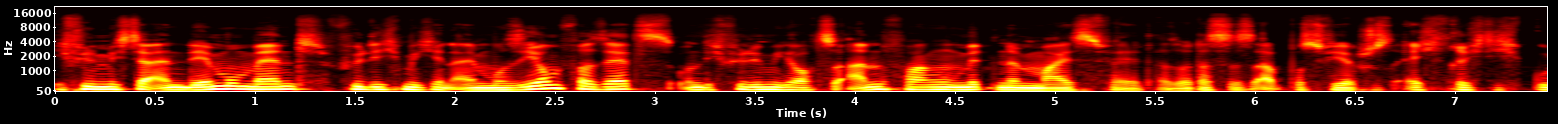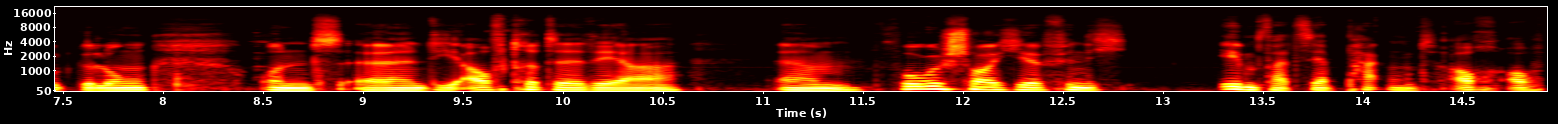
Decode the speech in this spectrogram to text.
ich fühle mich da in dem Moment, fühle ich mich in ein Museum versetzt und ich fühle mich auch zu Anfang mitten im Maisfeld. Also das ist atmosphärisch echt richtig gut gelungen und äh, die Auftritte der ähm, Vogelscheuche finde ich ebenfalls sehr packend. Auch, auch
